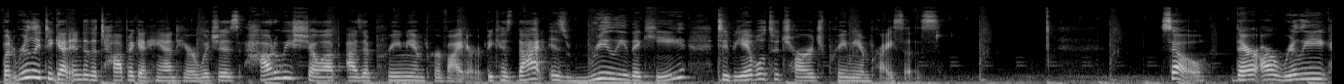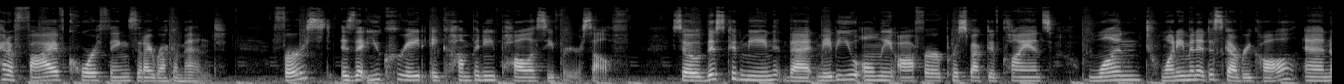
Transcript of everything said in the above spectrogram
But really, to get into the topic at hand here, which is how do we show up as a premium provider? Because that is really the key to be able to charge premium prices. So, there are really kind of five core things that I recommend. First is that you create a company policy for yourself. So, this could mean that maybe you only offer prospective clients one 20 minute discovery call and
